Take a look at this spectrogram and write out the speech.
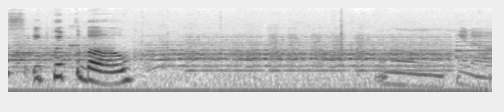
Let's equip the bow. Mm, you know.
